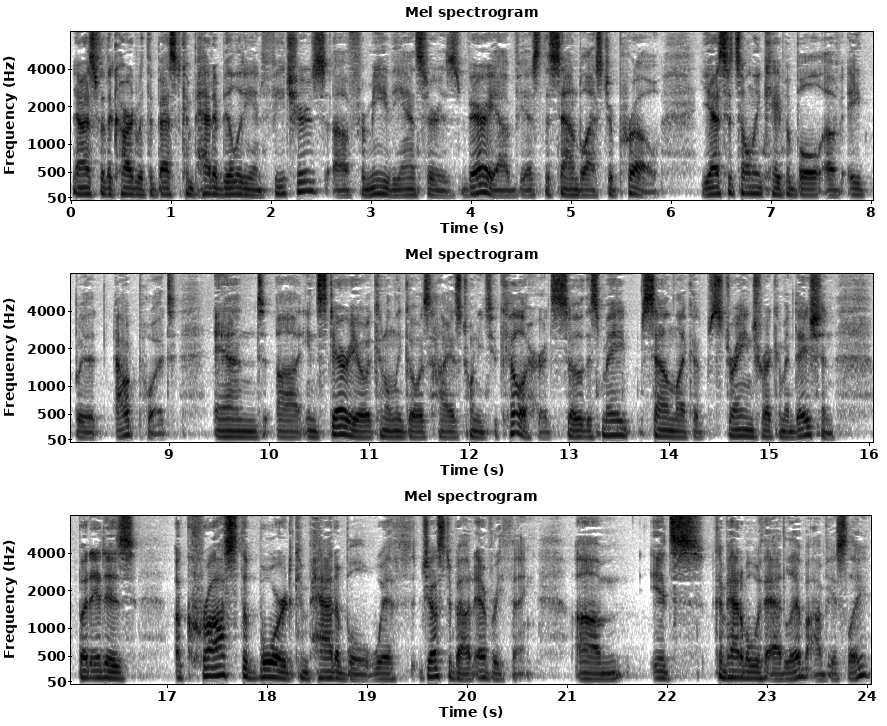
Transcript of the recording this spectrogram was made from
Now, as for the card with the best compatibility and features, uh, for me the answer is very obvious: the Sound Blaster Pro. Yes, it's only capable of 8-bit output, and uh, in stereo it can only go as high as 22 kilohertz. So this may sound like a strange recommendation, but it is across the board compatible with just about everything. Um, it's compatible with AdLib, obviously.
